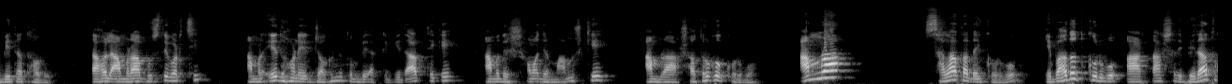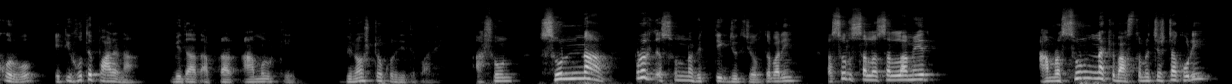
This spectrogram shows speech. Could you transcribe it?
বিদাত হবে। তাহলে আমরা বুঝতে পারছি, আমরা এ ধরনের জঘন্যতম একটি বিদাত থেকে আমাদের সমাজের মানুষকে আমরা সতর্ক করব। আমরা সালাত আদায় করব, ইবাদত করব, আর তার সাথে বেদাত করব, এটি হতে পারে না। বিদাত আপনার আমলকে বিনষ্ট করে দিতে পারে। আসুন, সুন্নার প্রকৃত সুন্না ভিত্তিক যদি চলতে পারি, রাসুল সাল্লাহ সাল্লামের আমরা সুন্নাকে বাস্তবের চেষ্টা করি,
